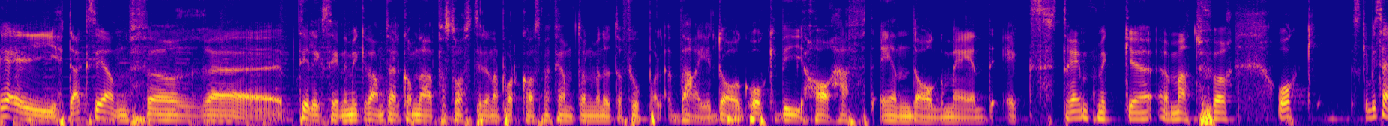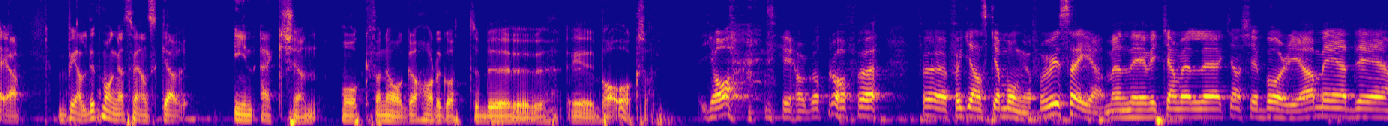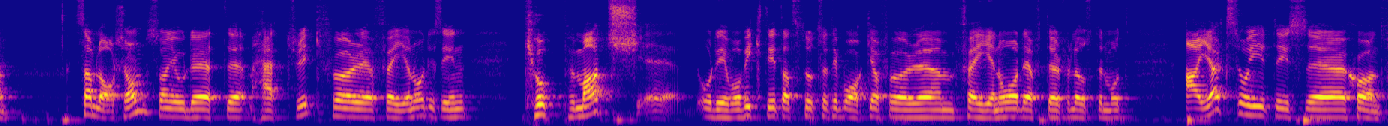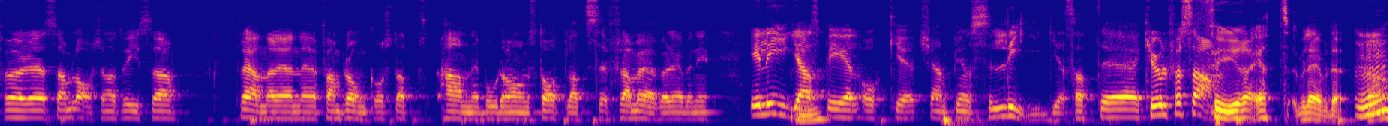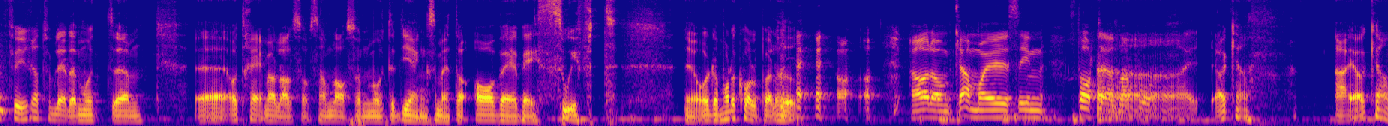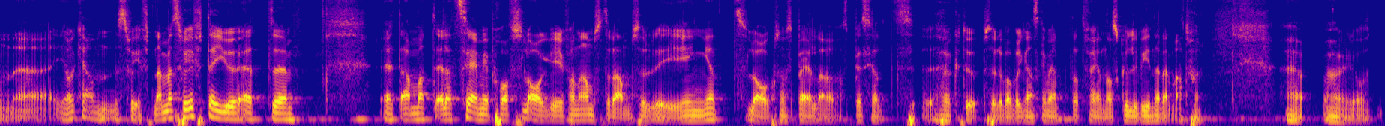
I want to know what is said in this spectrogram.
Hej hej! Dags igen för eh, tilläggstiden. Mycket varmt välkomna förstås till denna podcast med 15 minuter fotboll varje dag. Och vi har haft en dag med extremt mycket matcher och, ska vi säga, väldigt många svenskar in action. Och för några har det gått eh, bra också. Ja, det har gått bra för, för, för ganska många får vi säga. Men eh, vi kan väl eh, kanske börja med eh, Sam Larsson som gjorde ett eh, hattrick för eh, Feyenoord i sin cupmatch. Eh, och det var viktigt att studsa tillbaka för Feyenoord efter förlusten mot Ajax och givetvis skönt för Sam Larsson att visa tränaren van Bronckhorst att han borde ha en startplats framöver även i, i ligaspel mm. och Champions League. Så att, kul för Sam. 4-1 blev det. Mm. Ja, 4-1 blev det mot Eh, och tre mål alltså av Sam Larsson mot ett gäng som heter AVV Swift. Eh, och de har du koll på, eller hur? ja, de kan man ju sin startelva på. Jag kan, ja, jag, kan, eh, jag kan Swift. Nej, men Swift är ju ett, ett, amat, eller ett semiproffslag från Amsterdam, så det är inget lag som spelar speciellt högt upp. Så det var väl ganska väntat att Feyenoord skulle vinna den matchen. Eh,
